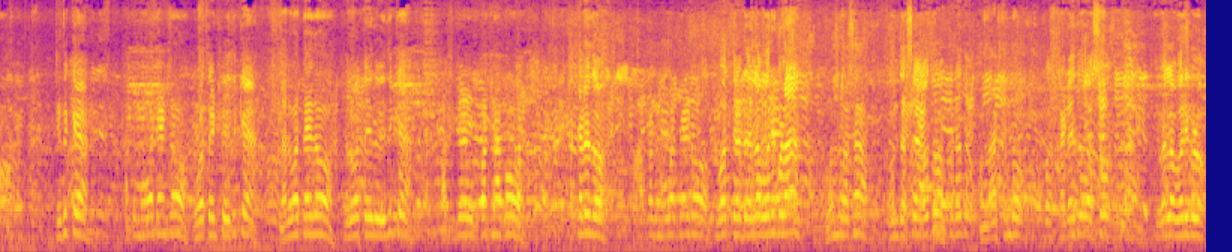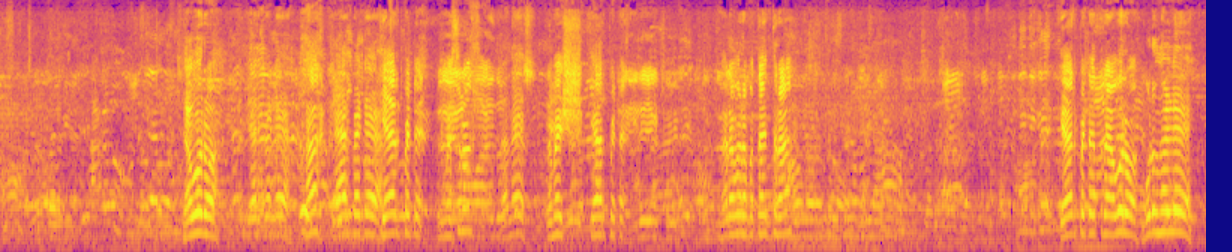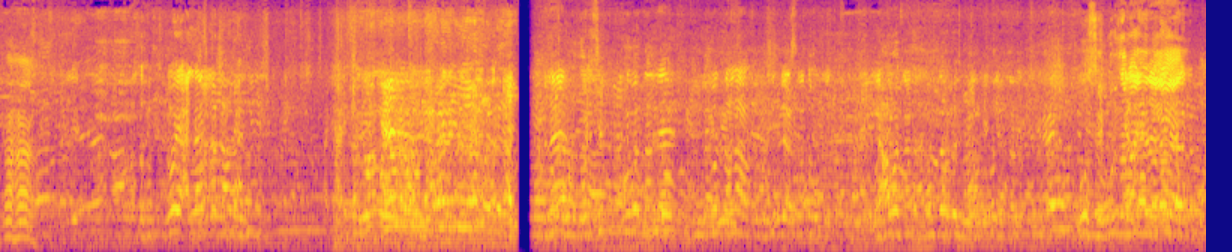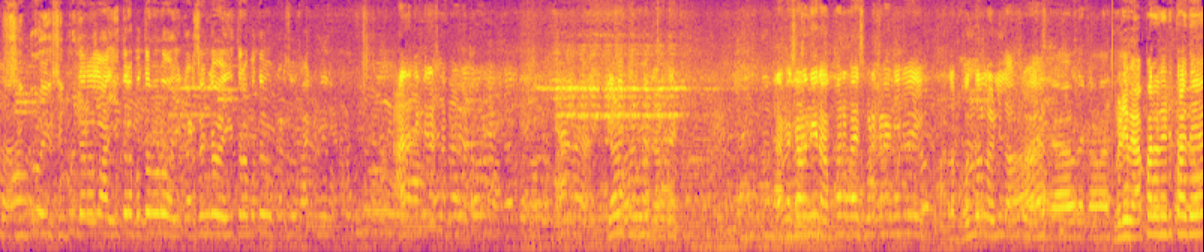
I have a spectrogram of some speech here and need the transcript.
ಇದಕ್ಕೆ? ಅದು ಮೂವತ್ತೆಂಟು. ಮೂವತ್ತೆಂಟು ಇದಕ್ಕೆ? ನಲವತ್ತೈದು. ನಲವತ್ತೈದು ಇದಕ್ಕೆ? ಹತ್ತು ಇಪ್ಪತ್ನಾಲ್ಕು. ಆ ಕಡೆದು? ಆ ಕಡೆ ಮೂವತ್ತೆರಡು. ಮೂವತ್ತೆರಡು ಎಲ್ಲ ವರಿಗಳ ಒಂದು ಹೊಸ. ಒಂದು ದಸ ಯಾವುದು? ಕಡೆದು? ಒಂದು ಲಾಸ್ಟೊಂದು ಕಡೆದು ಹಸು. ಇವೆಲ್ಲ ವರಿಗಳು ಯಾವೂರು ಕೇರ್ಪೇಟೆ ಹಾಂ? ಪೇಟೆ ಕೆ ಆರ್ ಪೇಟೆ ನಿಮ್ಮ ಹೆಸರು? ರಮೇಶ್. ರಮೇಶ್ ಕೆ ಆರ್ ಪೇಟೆ ಬರ ಬರ ಬರ್ತಾ ಇರ್ತೀರಾ? ಕೆ ಆರ್ ಪೇಟೆ ಹತ್ರ ಅವರು? ಗುಡುಗನಹಳ್ಳಿ ಹಾಂ ಹಾಂ. ಓ ಸಿಬ್ರು ಜನ ಇದ್ರೆ ಸಿಬ್ರು ಈ ಸಿಬ್ರು ಜನ ಅಲ್ಲ ಈ ತರ ಬತ್ತ ನೋಡು. ಈ ಕಡ್ಸಂಗವೆ ಈ ತರ ಬತ್ತ ಕಡ್ಸೋ ಸಾಕಿ ನೀನು. ರಮೇಶ್ ಅಣ್ಣ ನೀನು ಅಪ್ಪರ ಬಯಸ್ಬಿಡ್ಕಣ ನೀನು ಅಲ್ಲ ಬಂದ್ರಲ್ಲ ಹಳ್ಳಿಲ್ಲ ಅವ್ರು. ಯಾವ್ದೇ ನೋಡಿ ವ್ಯಾಪಾರ ನಡೀತಾ ಇದೆ.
